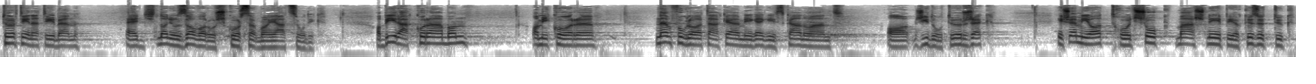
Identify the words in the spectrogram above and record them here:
történetében egy nagyon zavaros korszakban játszódik. A bírák korában, amikor nem foglalták el még egész Kánoánt a zsidó törzsek, és emiatt, hogy sok más nép él közöttük,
